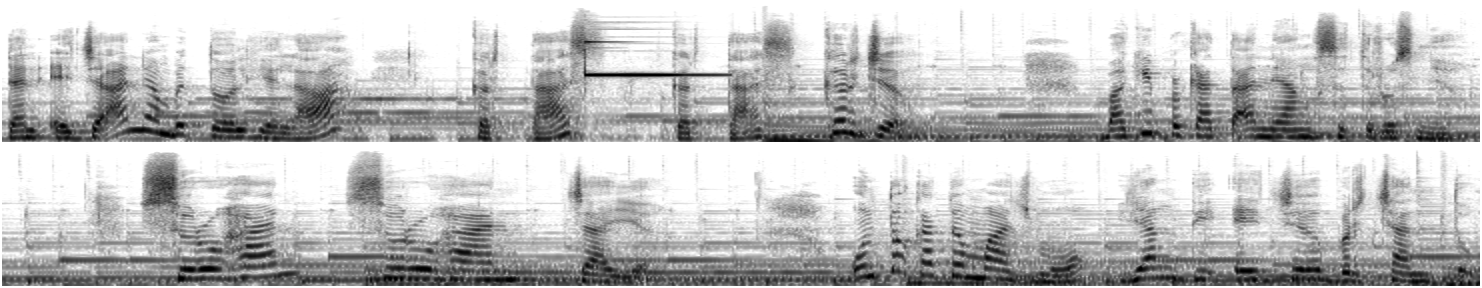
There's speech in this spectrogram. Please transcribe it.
Dan ejaan yang betul ialah kertas, kertas kerja. Bagi perkataan yang seterusnya, suruhan, suruhan jaya. Untuk kata majmuk yang dieja bercantum,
